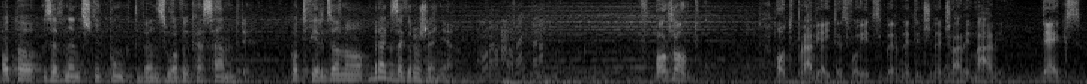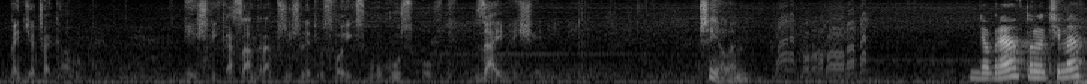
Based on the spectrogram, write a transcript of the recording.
Oto zewnętrzny punkt węzłowy Kassandry. Potwierdzono brak zagrożenia. W porządku. Odprawiaj te swoje cybernetyczne czary mary. Dex będzie czekał. Jeśli Kassandra przyśle tu swoich sługusów, zajmę się nimi. Przyjąłem. Dobra, to lecimy.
